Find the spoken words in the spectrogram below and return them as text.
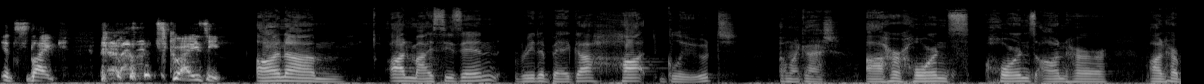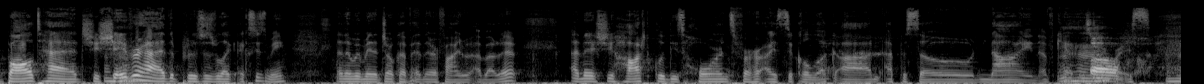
it's like it's crazy. On um on my season, Rita Baga hot glued Oh my gosh. uh, her horns horns on her on her bald head. She uh-huh. shaved her head. The producers were like, "Excuse me," and then we made a joke of it. and They were fine about it. And then she hot glued these horns for her icicle look on episode nine of Campus uh-huh. Oh. Race. Uh-huh.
